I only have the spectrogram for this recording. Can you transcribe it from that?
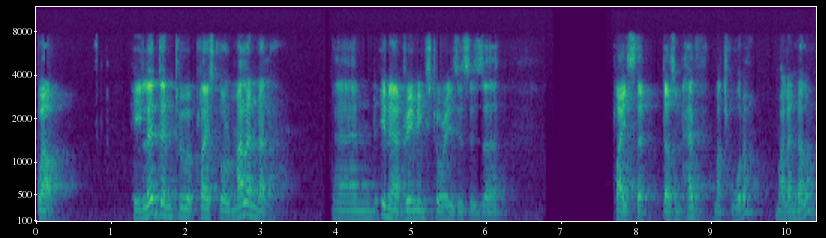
well, he led them to a place called Malandala. And in our dreaming stories, this is a place that doesn't have much water, Malandala.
